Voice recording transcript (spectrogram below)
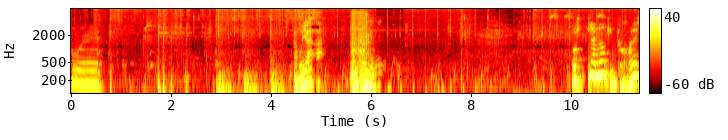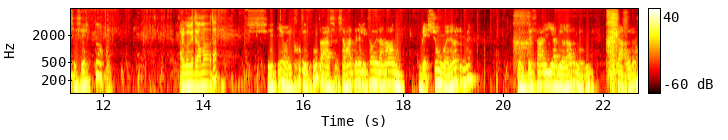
Uy. Capullo. Coño, coño. Hostia, no, ¿qué cojones es esto? ¿Algo que te va a matar? Sí, tío, hijo de puta. Se ha materializado de la nada un besugo enorme. Y ha empezado ahí a violarme. ¿no? Cabrón.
